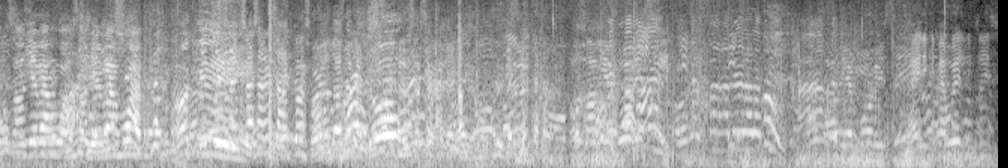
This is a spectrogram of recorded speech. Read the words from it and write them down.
On s'en vient vers moi, on s'en vient vers moi. OK. On donne le dos. On s'en vient voir ici. On reste parallèle à la file. On s'en vient voir ici. Hey, l'équipe à Will, les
